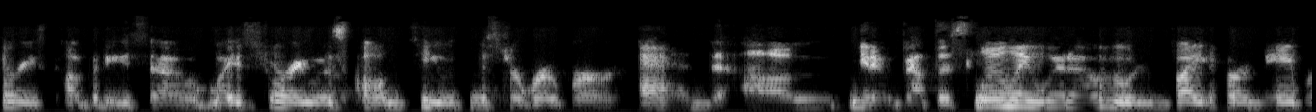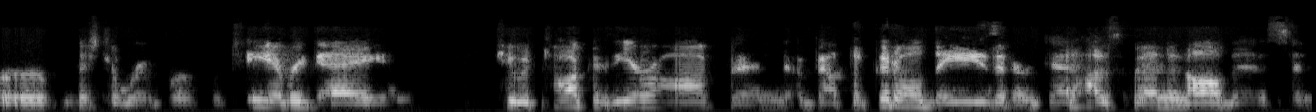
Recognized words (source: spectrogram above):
Three's Company. So my story was called Tea with Mr. Roper, and um, you know, about this lonely widow who would invite her neighbor, Mr. Roper, for tea every day, and she would talk his ear off and about the good old days and her dead husband and all this. And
